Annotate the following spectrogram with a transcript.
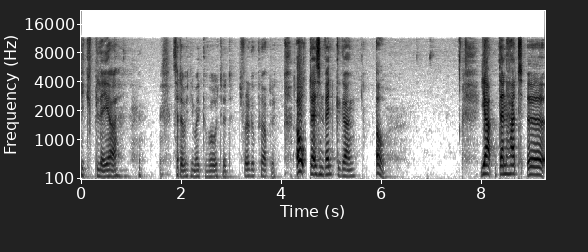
Kick Player. Das hat aber niemand gewotet. Ich folge Purple. Oh, da ist ein Vent gegangen. Oh. Ja, dann hat äh,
